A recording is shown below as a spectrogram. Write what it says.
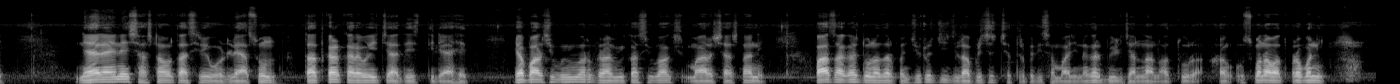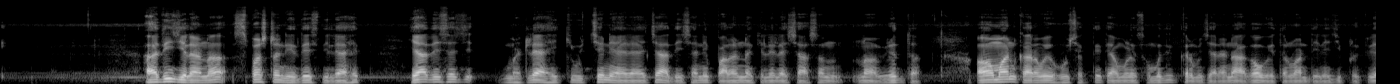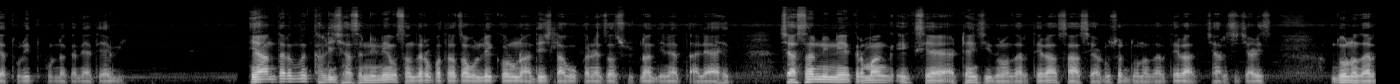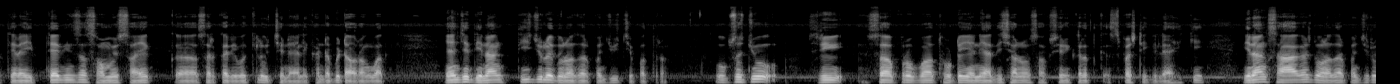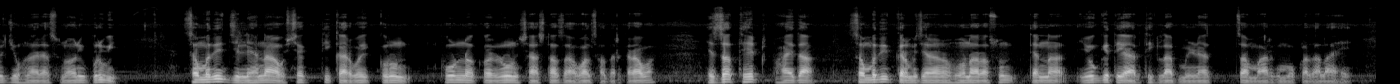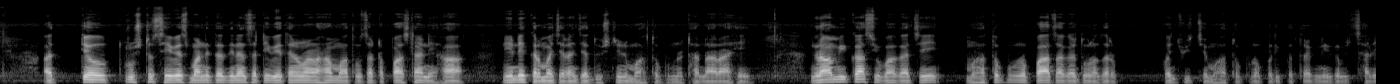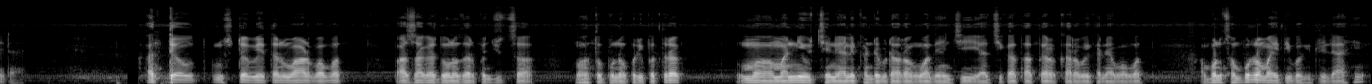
न्यायालयाने शासनावर तासिरे ओढले असून तात्काळ कारवाईचे आदेश दिले आहेत. या पार्श्वभूमीवर ग्रामविकास विभाग महाराष्ट्र शासनाने पाच ऑगस्ट दोन हजार पंचवीस रोजी जिल्हा परिषद छत्रपती संभाजीनगर बीड जालना लातूर उस्मानाबाद परभणी आदी जिल्ह्यांना स्पष्ट निर्देश दिले आहेत. या आदेशाचे म्हटले आहे की उच्च न्यायालयाच्या आदेशाने पालन न केलेल्या शासनाविरुद्ध अवमान कारवाई होऊ शकते. त्यामुळे संबंधित कर्मचाऱ्यांना आगाऊ वेतनवाढ देण्याची प्रक्रिया त्वरित पूर्ण करण्यात यावी. या अंतर्गत खाली शासन निर्णय व संदर्भ पत्राचा उल्लेख करून आदेश लागू करण्याच्या सूचना देण्यात आल्या आहेत. शासन निर्णय क्रमांक एकशे अठ्ठ्याऐंशी दोन हजार तेरा सहाशे अडुसष्ट दोन हजार तेरा चारशे चाळीस दोन हजार तेरा इत्यादींचा समावेश सहाय्यक सरकारी वकील उच्च न्यायालय खंडपीठ औरंगाबाद यांचे दिनांक तीस जुलै दोन हजार पंचवीसचे पत्र. उपसचिव श्री सप्रभा थोटे यांनी आदेशावर स्वाक्षरी करत स्पष्ट केले आहे की दिनांक सहा ऑगस्ट दोन हजार पंचवीस रोजी होणाऱ्या सुनावणीपूर्वी संबंधित जिल्ह्यांना आवश्यक ती कारवाई करून पूर्ण करून शासनाचा अहवाल सादर करावा. याचा थेट फायदा संबंधित कर्मचाऱ्यांना होणार असून त्यांना योग्य ते आर्थिक लाभ मिळण्याचा मार्ग मोकळा झाला आहे. अत्योत्कृष्ट सेवेस मान्यता देण्यासाठी वेतनवाढ हा महत्त्वाचा टप्पा असल्याने हा निर्णय कर्मचाऱ्यांच्या दृष्टीने महत्त्वपूर्ण ठरणार आहे. ग्रामविकास विभागाचे महत्त्वपूर्ण पाच ऑगस्ट दोन हजार पंचवीसचे महत्त्वपूर्ण परिपत्रक निर्गमित झालेले आहे. अत्योत्कृष्ट वेतनवाढबाबत पाच ऑगस्ट दोन हजार पंचवीसचा महत्त्वपूर्ण परिपत्रक. म माननीय उच्च न्यायालय खंडपीठ औरंगाबाद यांची याचिका तात्काळ कारवाई करण्याबाबत आपण संपूर्ण माहिती बघितलेली आहे.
